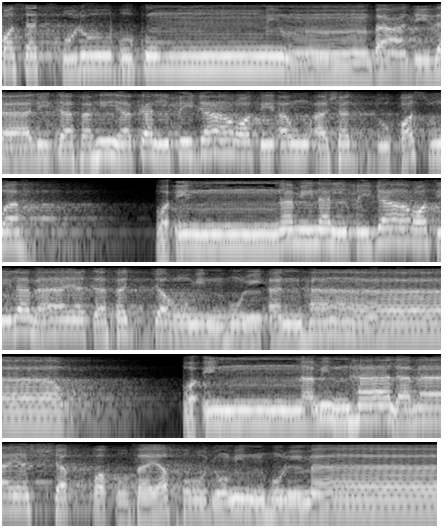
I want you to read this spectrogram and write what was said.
قست قلوبكم من بعد ذلك فهي كالحجارة أو أشد قسوة وإن من الحجارة لما يتفجر منه الأنهار وإن منها لما يشقق فيخرج منه الماء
